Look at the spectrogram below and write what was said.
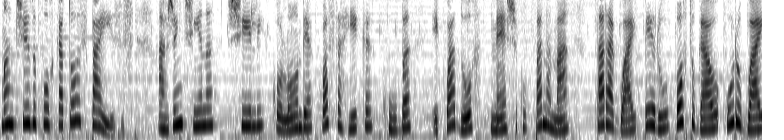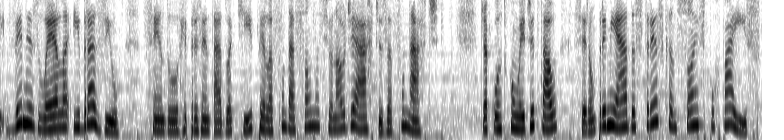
mantido por 14 países: Argentina, Chile, Colômbia, Costa Rica, Cuba, Equador, México, Panamá, Paraguai, Peru, Portugal, Uruguai, Venezuela e Brasil, sendo representado aqui pela Fundação Nacional de Artes, a Funarte. De acordo com o edital, serão premiadas três canções por país.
